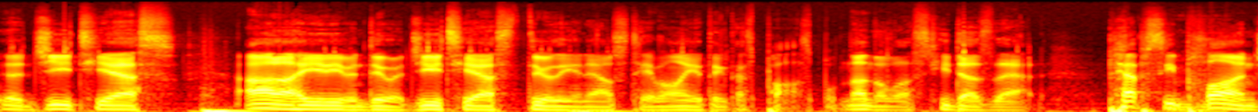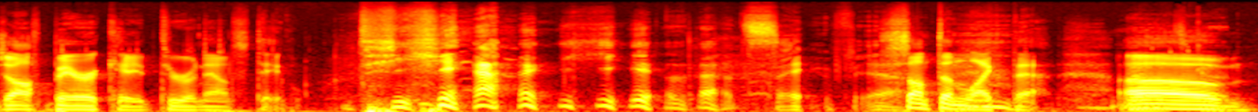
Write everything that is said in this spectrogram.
Uh, GTS, I don't know how you'd even do it. GTS through the announce table. I don't even think that's possible. Nonetheless, he does that. Pepsi Mm-hmm. plunge off barricade through announce table. yeah, yeah, that's safe. Yeah. something like that. um,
